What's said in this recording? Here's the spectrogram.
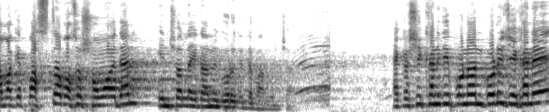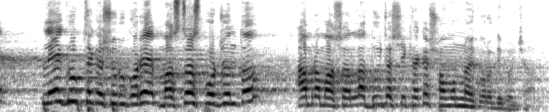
আমাকে পাঁচটা বছর সময় দেন, ইনশাল্লাহ এটা আমি গড়ে দিতে পারব, ইনশাল্লাহ। একটা শিক্ষানীতি প্রণয়ন করি যেখানে প্লে গ্রুপ থেকে শুরু করে মাস্টার্স পর্যন্ত আমরা মাসাল্লাহ দুইটা শিক্ষাকে সমন্বয় করে দেবো, ইনশাআল্লাহ।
